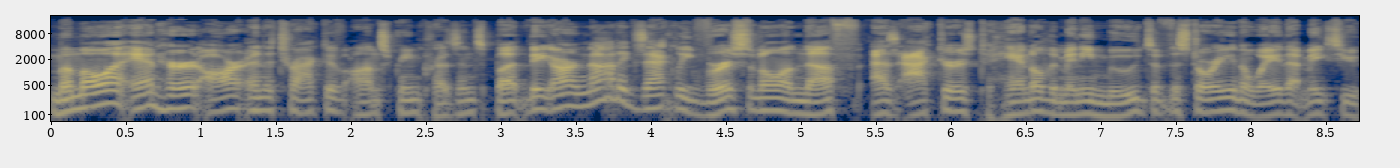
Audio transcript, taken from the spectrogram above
Momoa and Heard are an attractive on screen presence, but they are not exactly versatile enough as actors to handle the many moods of the story in a way that makes you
